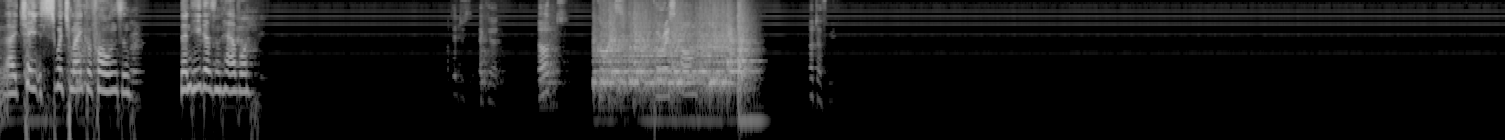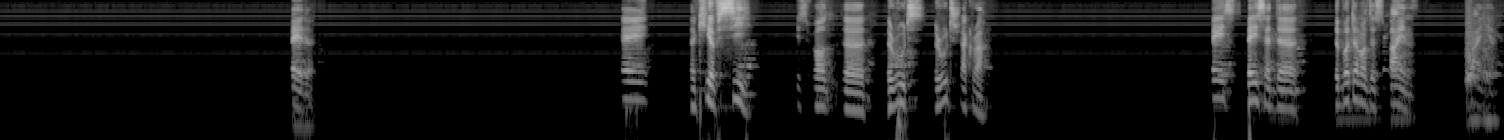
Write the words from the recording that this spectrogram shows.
I cha- switch microphones and then he doesn't have one. A, key of C, which is for the the roots, the root chakra. Base, base at the the bottom of the. Spine, yeah.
